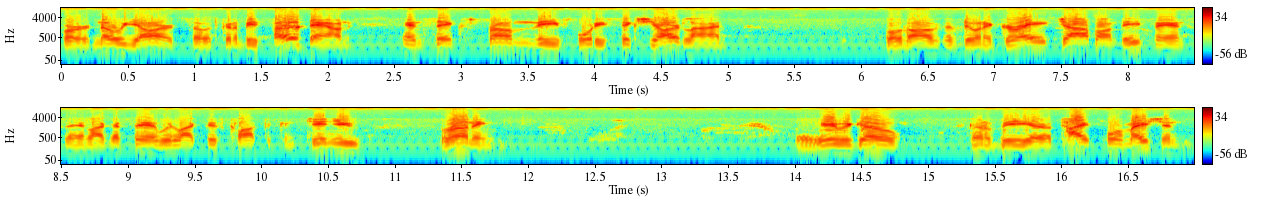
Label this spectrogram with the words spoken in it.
for no yards. So it's going to be third down and six from the 46-yard line. Bulldogs are doing a great job on defense, and like I said, we like this clock to continue running. So here we go. Going to be a tight formation.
